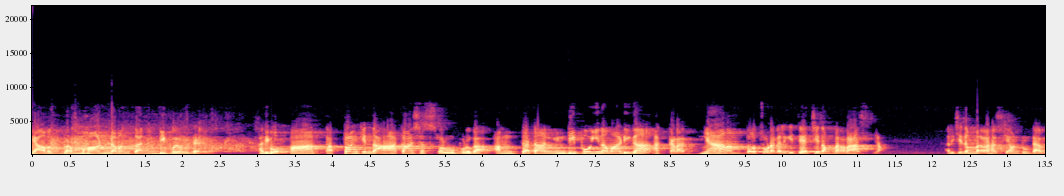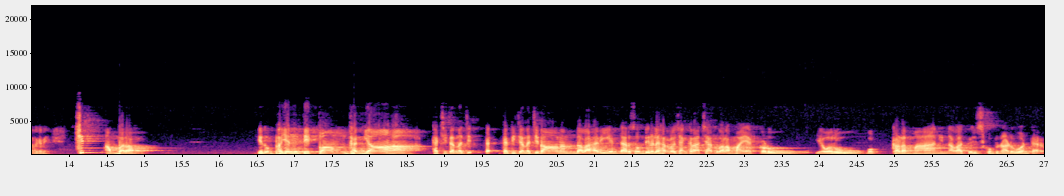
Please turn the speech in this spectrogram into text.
యావత్ బ్రహ్మాండమంతా నిండిపోయి ఉంటాడు అదిగో ఆ తత్వం కింద ఆకాశస్వరూపుడుగా అంతటా నిండిపోయిన వాడిగా అక్కడ జ్ఞానంతో చూడగలిగితే చిదంబర రహస్యం. అది చిదంబర రహస్యం అంటుంటారు అందుకని. చిత్ అంబరం ఏదో భయంతి త్వాం ధన్యా. ఖచ్చితన చి- క- కతిచన చిదానందలహరి అంటారు సౌందర్యలహరిలో శంకరాచార్యులు వారు అమ్మాయి ఎక్కడు? ఎవరు? ఒక్కడమ్మా నిన్ను అలా తెలుసుకుంటున్నాడు అంటారు.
